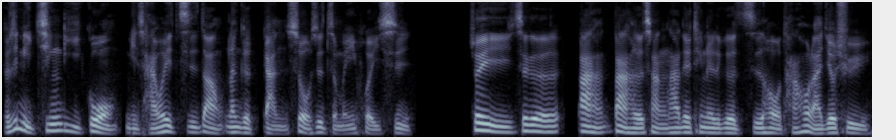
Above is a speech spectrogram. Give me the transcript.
可是你经历过，你才会知道那个感受是怎么一回事。所以这个大大和尚他就听了这个之后，他后来就去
